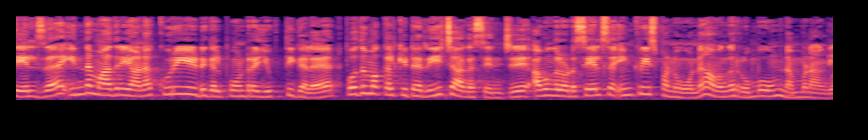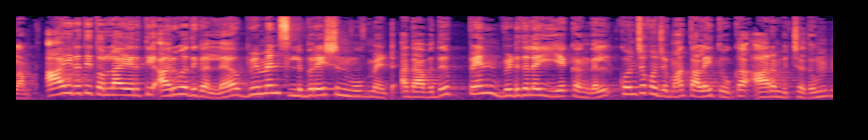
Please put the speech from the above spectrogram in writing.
சேல்ஸ இந்த மாதிரியான குறியீடுகள் போன்ற யுக்திகளை பொதுமக்கள் கிட்ட ரீச் ஆக செஞ்சு அவங்களோட சேல்ஸை இன்க்ரீஸ் பண்ணுவோம்னு அவங்க ரொம்பவும் நம்பினாங்களாம். ஆயிரத்தி தொள்ளாயிரத்தி அறுபதுகள்ல விமென்ஸ் லிபரேஷன் மூவ்மெண்ட் அதாவது பெண் விடுதலை இயக்கங்கள் கொஞ்சம் கொஞ்சமா தலை தூக்க ஆரம்பிச்சதும்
